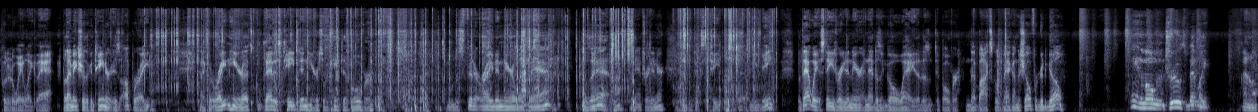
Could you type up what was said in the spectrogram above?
put it away like that. But I make sure the container is upright and I put it right in here. That's that is taped in here so it can't tip over. We'll just fit it right in there like that. How's that, huh? Snaps right in there. And fix the tape a little bit if need be. But that way it stays right in there and that doesn't go away. That doesn't tip over. That box goes back on the shelf. We're good to go. In the moment of truth, it's been like, I don't know,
